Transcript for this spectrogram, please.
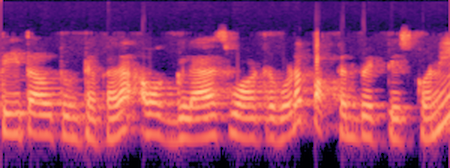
టీ తాగుతుంటాం కదా ఒక గ్లాస్ వాటర్ కూడా పక్కన పెట్టేసుకొని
